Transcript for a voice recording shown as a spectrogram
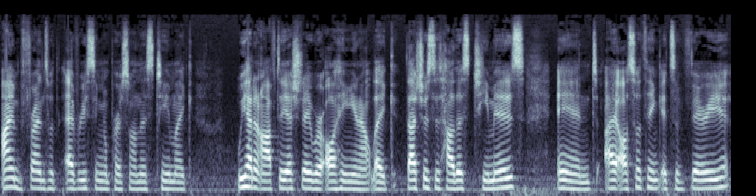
I'm friends with every single person on this team. Like we had an off day yesterday. We're all hanging out. Like that's just how this team is. And I also think it's a very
